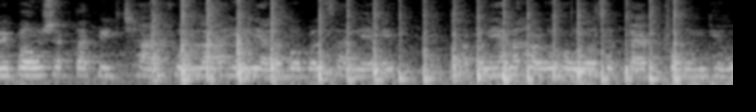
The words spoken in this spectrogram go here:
तुम्ही पाहू शकता पीठ छान फुललं आहे याला बबल्स आले आहेत. आपण याला हळूहळू असं टॅप करून घेऊ.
